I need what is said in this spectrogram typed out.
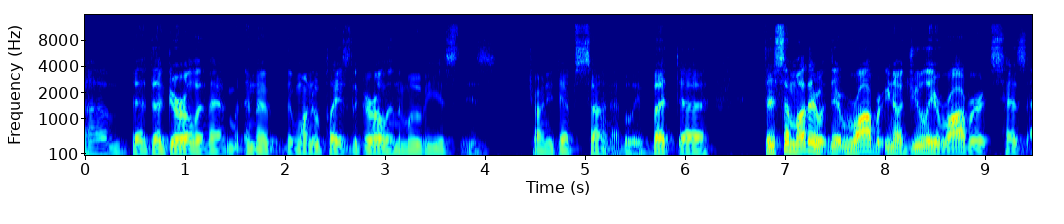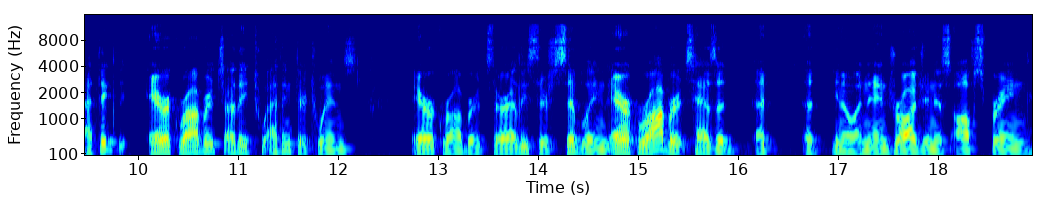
Um, the the girl in that and the the one who plays the girl in the movie is is Johnny Depp's son, I believe. But uh, there's some other there, Robert, you know, Julia Roberts has I think Eric Roberts are they? Tw- I think they're twins. Eric Roberts, or at least they're siblings. Eric Roberts has a a, a you know an androgynous offspring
